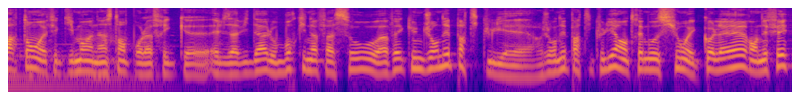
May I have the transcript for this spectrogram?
Partons effectivement un instant pour l'Afrique, euh, Elsa Vidal, au Burkina Faso, avec une journée particulière. Journée particulière entre émotion et colère. En effet,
